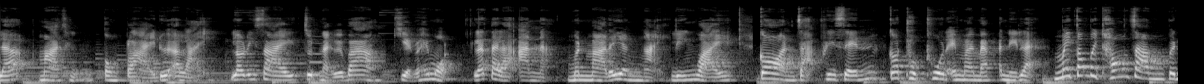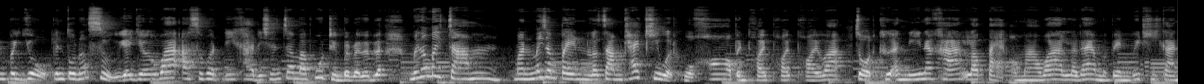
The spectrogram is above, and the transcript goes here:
และมาถึงตรงปลายด้วยอะไร เราดีไซน์จุดไหนไว้บ้าง เขียนไว้ให้หมด และแต่ละอันน่ะมันมาได้ยังไงลิงก์ไว้ ก่อนจะพรีเซนต์ก็ทบทวนไอ้ mind map อันนี้แหละ ไม่ต้องไปท่องจำเป็นประโยคเป็นตัวหนังสือเยอะๆว่าอะสวัสดีค่ะดิฉันจะมาพูดถึงแบบแบบไม่ต้องไปจำมันไม่จำเป็นเราจำแค่คีย์เวิร์ดหัวข้อเป็น point point point ว่าโจทย์คืออันนี้นะคะ เราแตกออกมาว่าเราได้ออกมาเป็นวิธีการ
